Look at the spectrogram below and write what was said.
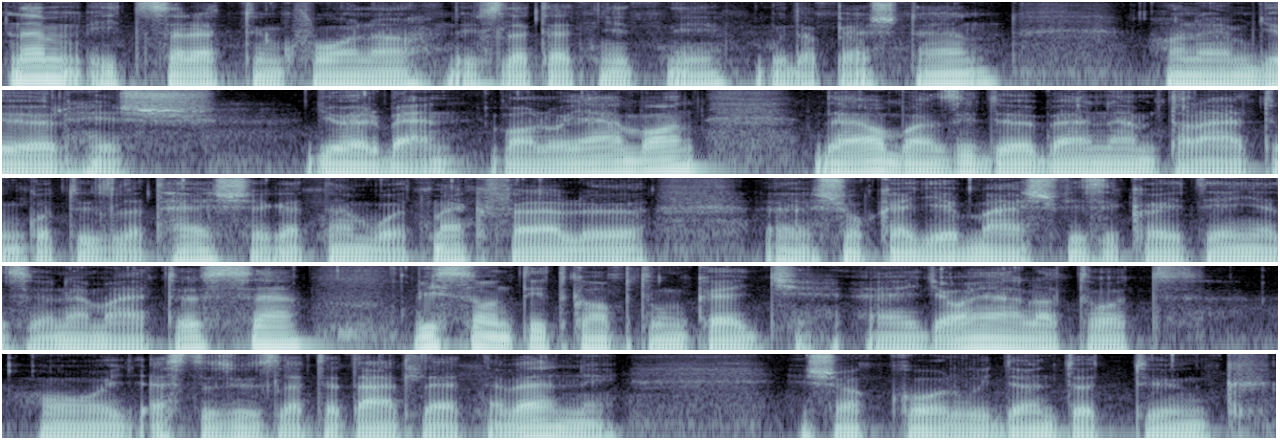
Nem itt szerettünk volna üzletet nyitni Budapesten, hanem Győr és Győrben valójában, de abban az időben nem találtunk ott üzlethelységet, nem volt megfelelő, sok egyéb más fizikai tényező nem állt össze. Viszont itt kaptunk egy, egy ajánlatot, hogy ezt az üzletet át lehetne venni, és akkor úgy döntöttünk,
